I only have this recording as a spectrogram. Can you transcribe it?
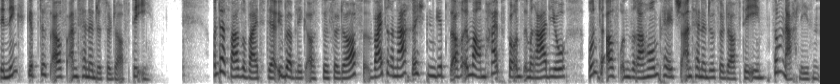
Den Link gibt es auf antennedüsseldorf.de. Und das war soweit der Überblick aus Düsseldorf. Weitere Nachrichten gibt's auch immer um halb bei uns im Radio und auf unserer Homepage antennedüsseldorf.de zum Nachlesen.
